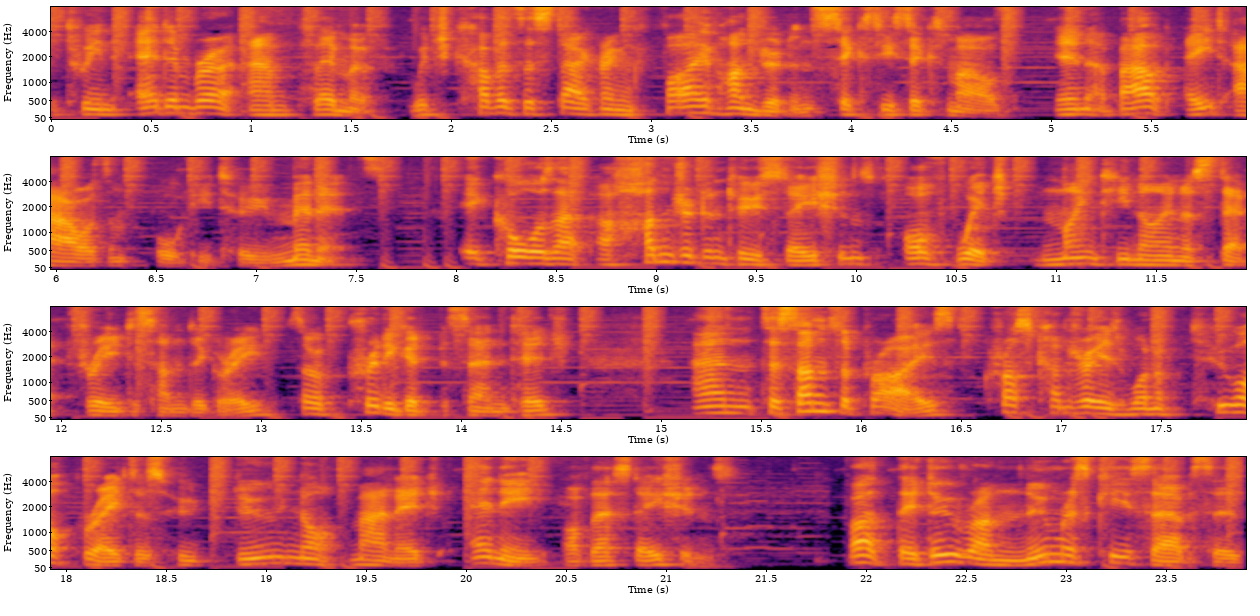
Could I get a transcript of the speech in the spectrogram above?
between Edinburgh and Plymouth, which covers a staggering 566 miles in about 8 hours and 42 minutes. It calls at 102 stations, of which 99 are step free to some degree, so a pretty good percentage. And to some surprise, Cross Country is one of two operators who do not manage any of their stations. But they do run numerous key services,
